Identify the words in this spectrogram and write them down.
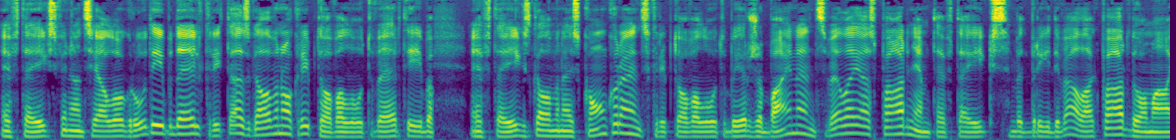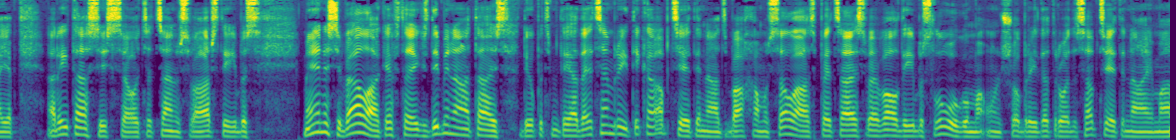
FTX finansiālo grūtību dēļ kritās galveno kriptovalūtu vērtība. FTX galvenais konkurents, kriptovalūtu birža Binance, vēlējās pārņemt FTX, bet brīdi vēlāk pārdomāja. Arī tās izsauca cenu svārstības. Mēnesi vēlāk FTX dibinātājs 12. decembrī tika apcietināts Bahamu salās pēc ASV valdības lūguma un šobrīd atrodas apcietinājumā.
